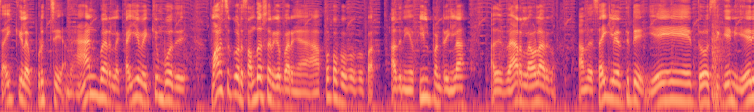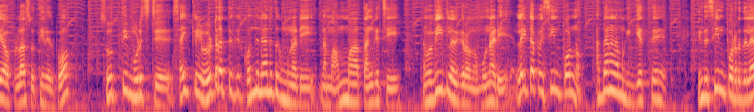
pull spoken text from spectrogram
சைக்கிளை பிடிச்சி அந்த ஹேண்ட்பேரில் கையை வைக்கும்போது மனசுக்கு ஒரு சந்தோஷம் இருக்க பாருங்கள் அப்பப்பப்பப்பப்பா அது நீங்கள் ஃபீல் பண்ணுறீங்களா அது வேறு லெவலாக இருக்கும். அந்த சைக்கிளை எடுத்துகிட்டு ஏ தோசிக்கேன்னு ஏரியா ஃபுல்லாக சுற்றின்னு இருப்போம். சுற்றி முடிச்சுட்டு சைக்கிள் விடுறதுக்கு கொஞ்ச நேரத்துக்கு முன்னாடி நம்ம அம்மா தங்கச்சி நம்ம வீட்டில் இருக்கிறவங்க முன்னாடி லைட்டாக போய் சீன் போடணும். அதானே நமக்கு கெத்து இந்த சீன் போடுறதுல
